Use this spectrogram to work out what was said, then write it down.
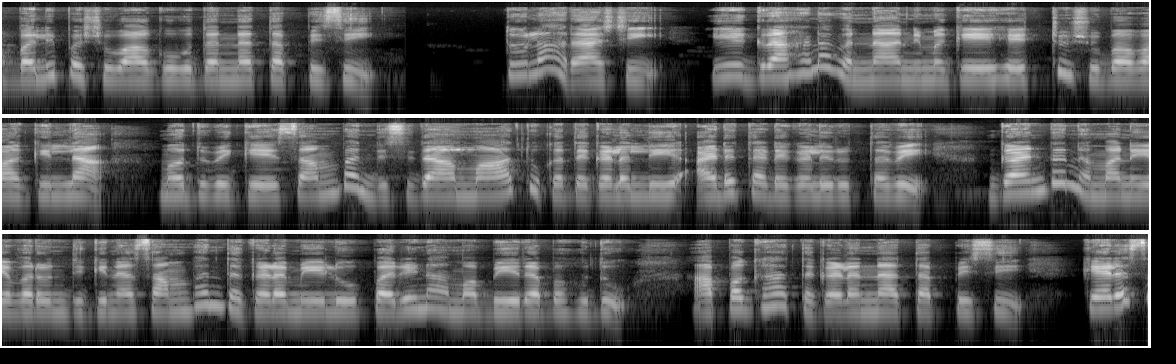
ಬಲಿಪಶುವಾಗುವುದನ್ನು ತಪ್ಪಿಸಿ. ತುಲಾ ರಾಶಿ. ಈ ಗ್ರಹಣವನ್ನು ನಿಮಗೆ ಹೆಚ್ಚು ಶುಭವಾಗಿಲ್ಲ. ಮದುವೆಗೆ ಸಂಬಂಧಿಸಿದ ಮಾತುಕತೆಗಳಲ್ಲಿ ಅಡೆತಡೆಗಳಿರುತ್ತವೆ. ಗಂಡನ ಮನೆಯವರೊಂದಿಗಿನ ಸಂಬಂಧಗಳ ಮೇಲೂ ಪರಿಣಾಮ ಬೀರಬಹುದು. ಅಪಘಾತಗಳನ್ನು ತಪ್ಪಿಸಿ ಕೆಲಸ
